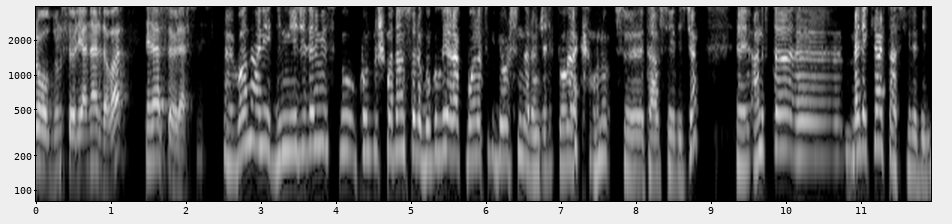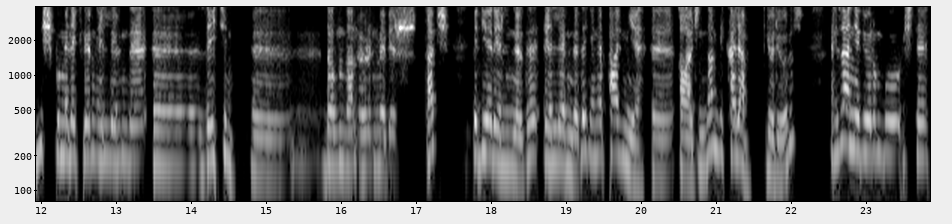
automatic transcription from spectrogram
olduğunu söyleyenler de var. Neler söylersiniz? E, Valla hani dinleyicilerimiz bu konuşmadan sonra Google'layarak bu anıtı bir görsünler. Öncelikli olarak bunu e, tavsiye edeceğim. E, anıtta e, melekler tasvir edilmiş. Bu meleklerin ellerinde e, zeytin e, dalından örülme bir taç ve diğer ellerinde, ellerinde de yine palmiye e, ağacından bir kalem görüyoruz. Yani zannediyorum bu işte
